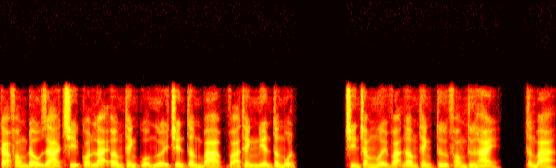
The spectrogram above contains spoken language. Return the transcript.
Cả phòng đấu giá chỉ còn lại âm thanh của người trên tầng ba và thanh niên tầng một. Chín trăm mười vạn âm thanh từ phòng thứ hai, tầng ba.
